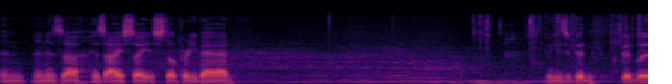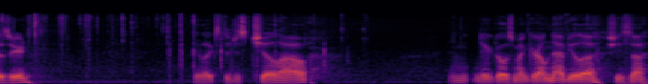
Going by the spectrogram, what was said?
And and his uh, his eyesight is still pretty bad. But he's a good good lizard. He likes to just chill out. And there goes my girl Nebulla. She's uh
